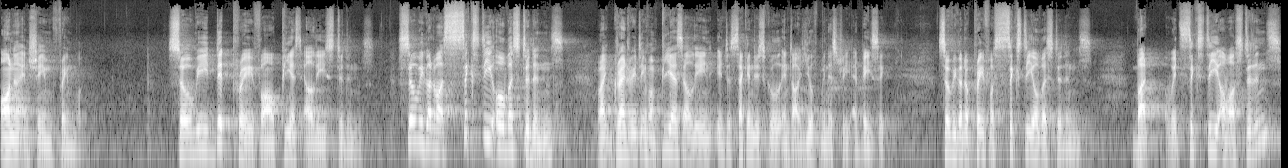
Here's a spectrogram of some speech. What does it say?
honor and shame framework? So we did pray for our PSLE students. So we got about 60 over students, right, graduating from PSLE into secondary school into our youth ministry at Basic. So we got to pray for 60 over students. But with 60 of our students,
